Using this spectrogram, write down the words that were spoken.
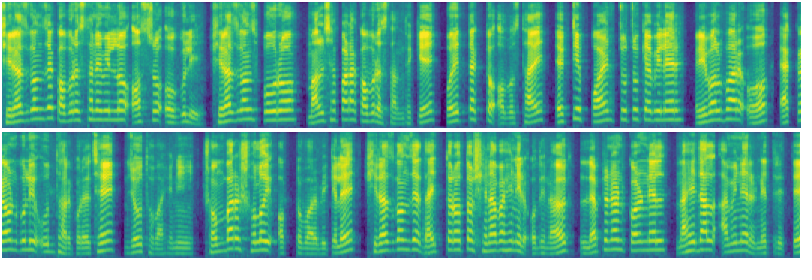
সিরাজগঞ্জে কবরস্থানে মিলল অস্ত্র ও গুলি। সিরাজগঞ্জ পৌর মালসাপাড়া কবরস্থান থেকে পরিত্যক্ত অবস্থায় একটি point two two calibre revolver ও এক গুলি উদ্ধার করেছে যৌথ বাহিনী। সোমবার ষোলোই অক্টোবর বিকেলে সিরাজগঞ্জে দায়িত্বরত সেনাবাহিনীর অধিনায়ক লেফটেন্যান্ট কর্নেল নাহিদাল আমিনের নেতৃত্বে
